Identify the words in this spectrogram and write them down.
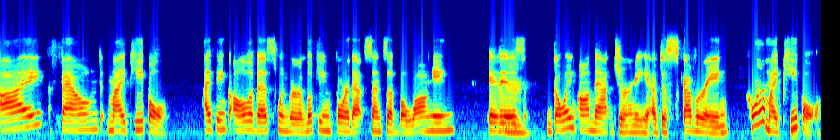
I found my people. I think all of us, when we're looking for that sense of belonging, it hmm. is going on that journey of discovering who are my people?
